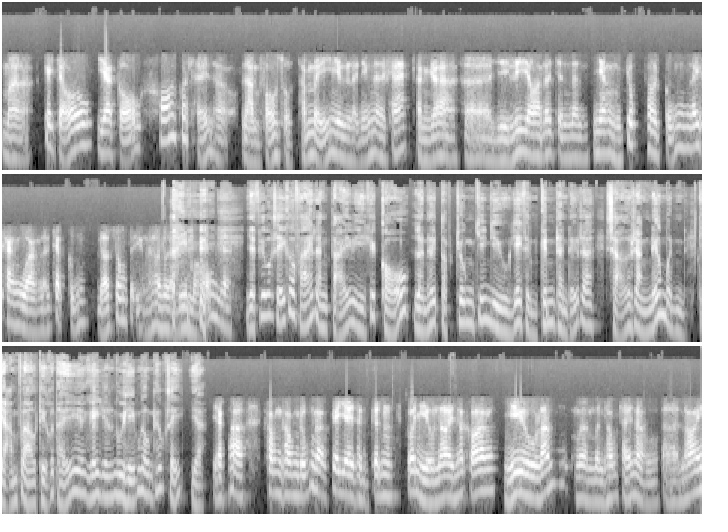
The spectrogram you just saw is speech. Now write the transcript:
mà cái chỗ da cổ khó có thể nào làm phẫu thuật thẩm mỹ như là những nơi khác. Thành ra uh, vì lý do đó cho nên nhăn một chút thôi cũng lấy khăn quàng lại chắc cũng đỡ tốn tiền hơn là đi mổ nha. Dạ thưa bác sĩ có phải rằng tại vì cái cổ là nơi tập trung với nhiều dây thần kinh thành thử ra sợ rằng nếu mình chạm vào thì có thể gây ra nguy hiểm không thưa bác sĩ? Dạ. Dạ không không đúng đâu. Cái dây thần kinh có nhiều nơi nó có nhiều lắm mà mình không thể nào uh, nói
